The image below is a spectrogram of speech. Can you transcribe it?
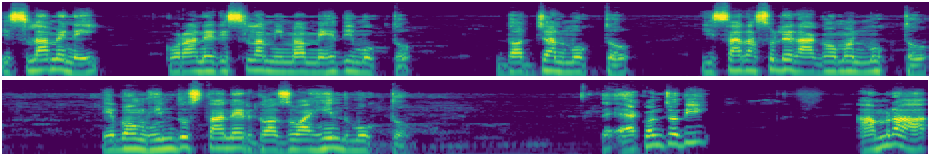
ইসলামে নেই, কোরআনের ইসলাম ইমাম মেহেদি মুক্ত, দজ্জাল মুক্ত, ঈসা রাসুলের আগমন মুক্ত এবং হিন্দুস্তানের গজওয়া হিন্দ মুক্ত। এখন যদি আমরা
